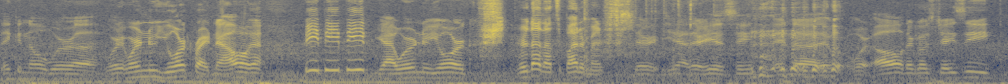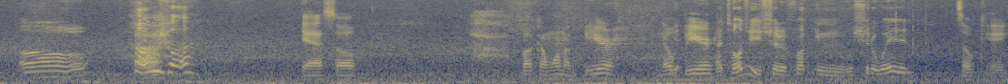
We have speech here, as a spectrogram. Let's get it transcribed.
they could know we're uh we're, we're in New York right now. Oh yeah. Beep beep beep. Yeah, we're in New York. Heard that? That's Spider Man. There, yeah, there he is. See, and, uh, we're, oh, there goes Jay Z. Oh. Ah. Yeah, so fuck, I want a beer. No Yeah, beer. I told you you should have fucking. We should have waited. It's okay.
